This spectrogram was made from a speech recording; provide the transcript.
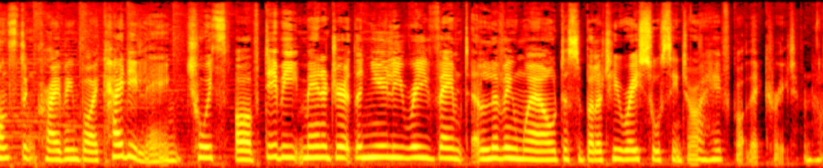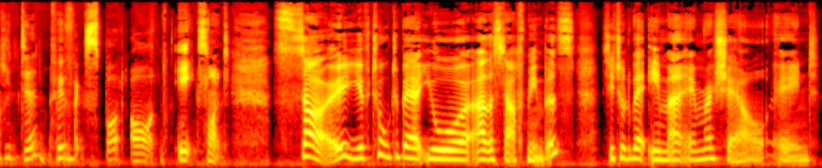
Constant Craving by k.d. lang, choice of Debbie, manager at the newly revamped Living Well Disability Resource Centre. I have got that correct, haven't I? You did. Perfect. Spot on. Excellent. So you've talked about your other staff members. So you talked about Emma and Rochelle and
